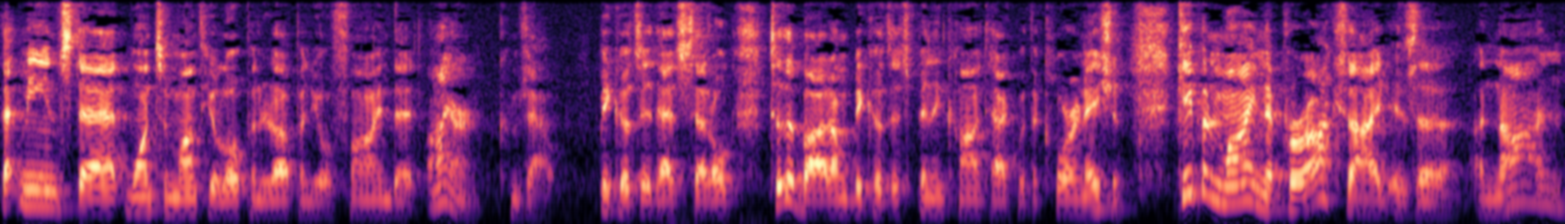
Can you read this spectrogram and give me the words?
That means that once a month you'll open it up and you'll find that iron comes out because it has settled to the bottom because it's been in contact with the chlorination. Keep in mind that peroxide is a, a non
